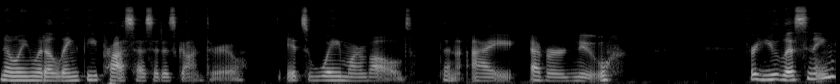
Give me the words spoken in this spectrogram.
knowing what a lengthy process it has gone through. It's way more involved than I ever knew. For you listening,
